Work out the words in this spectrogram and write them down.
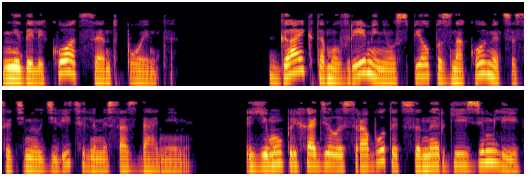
недалеко от Сент-Пойнта. Гай к тому времени успел познакомиться с этими удивительными созданиями. Ему приходилось работать с энергией Земли,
